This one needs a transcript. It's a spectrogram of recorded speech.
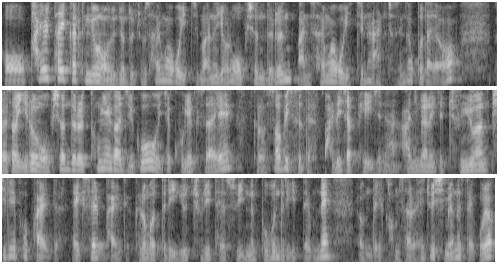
어, 파일 타입 같은 경우는 어느 정도 좀 사용하고 있지만 여러 옵션들은 많이 사용하고 있지는 않죠 생각보다요. 그래서 이런 옵션들을 통해 가지고 이제 고객사의 그런 서비스들 관리자 페이지나 아니면 이제 중요한 pdf 파일들 엑셀 파일들 그런 것들이 유출이 될 수 있는 부분들이기 때문에 여러분들이 검사를 해주시면 되고요.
